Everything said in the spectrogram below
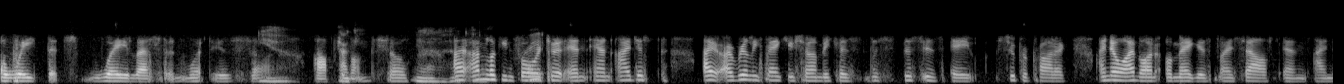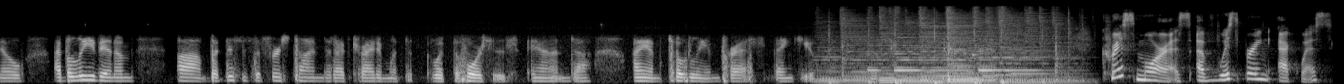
a weight that's way less than what is uh, Yeah. optimum. So Yeah, I, I'm looking forward Great. to it, and and I just I, I really thank you, Sean, because this this is a super product. I know I'm on omegas myself, and I know I believe in them. Um, but this is the first time that I've tried them with the, with the horses, and uh, I am totally impressed. Thank you. Chris Morris of Whispering Equus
